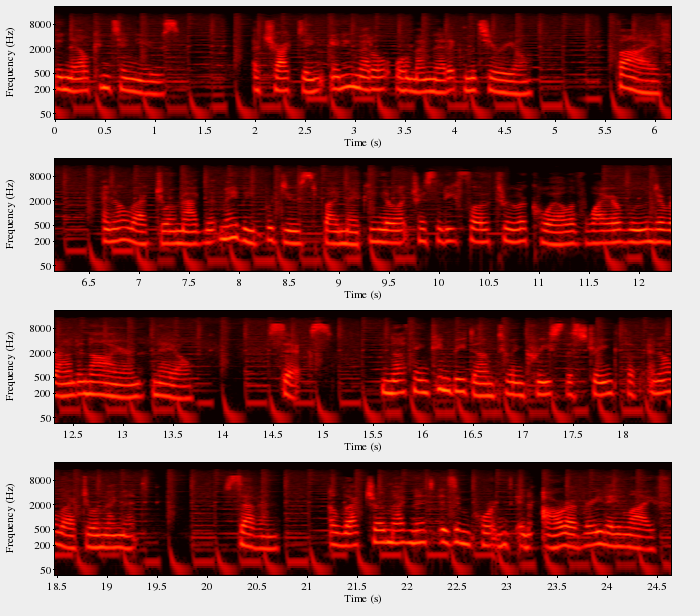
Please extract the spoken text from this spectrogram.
the nail continues attracting any metal or magnetic material. 5. An electromagnet may be produced by making electricity flow through a coil of wire wound around an iron nail. 6. Nothing can be done to increase the strength of an electromagnet. 7. Electromagnet is important in our everyday life.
